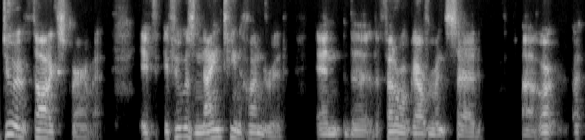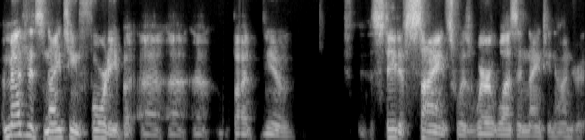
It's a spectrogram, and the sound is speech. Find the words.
do a thought experiment if, if it was 1900 and the, the federal government said uh, or uh, imagine it's 1940, but uh, uh, uh, but you know, the state of science was where it was in 1900,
